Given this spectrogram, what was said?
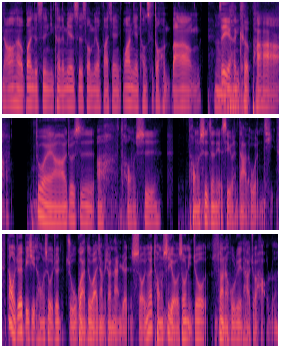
然后还有不然就是你可能面试的时候没有发现，哇，你的同事都很棒，这也很嗯可怕、啊。对啊，就是啊，同事，同事真的也是一个很大的问题。但我觉得比起同事，我觉得主管对我来讲比较难忍受，因为同事有的时候你就算了，忽略他就好了。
